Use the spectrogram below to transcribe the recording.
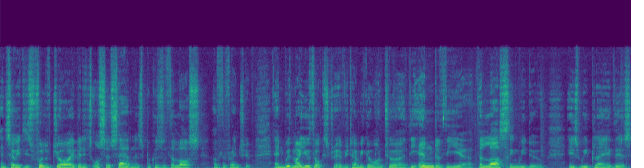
And so it is full of joy, but it's also sadness because of the loss of the friendship. And with my youth orchestra, every time we go on tour, at the end of the year, the last thing we do is we play this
